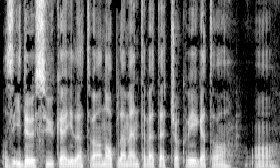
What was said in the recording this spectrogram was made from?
az idő szűke, illetve a naplemente vetett csak véget a, a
